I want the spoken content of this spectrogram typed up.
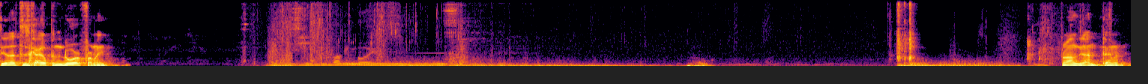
See, let this guy open the door for me. Wrong gun, damn it.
